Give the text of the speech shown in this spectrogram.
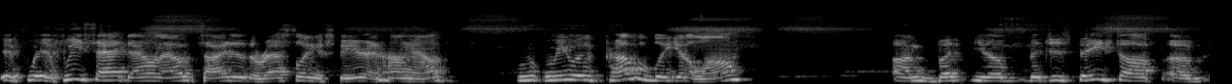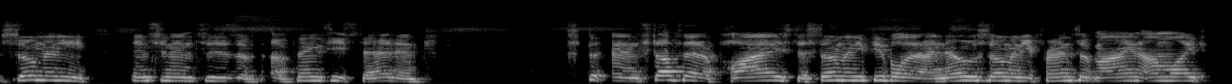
if we if we sat down outside of the wrestling sphere and hung out, we would probably get along. Um, but you know, but just based off of so many incidences of, of things he said and and stuff that applies to so many people that I know, so many friends of mine. I'm like,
